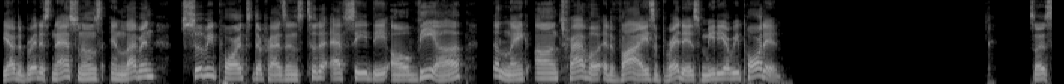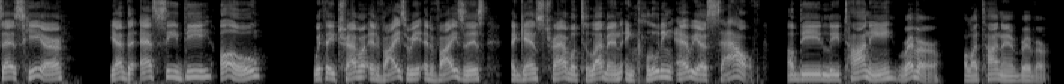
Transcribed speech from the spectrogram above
You have the British nationals in Lebanon should report their presence to the FCDO via the link on travel advice British media reported. So it says here, you have the FCDO with a travel advisory advises against travel to Lebanon, including areas south of the Litani River or Litani River.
